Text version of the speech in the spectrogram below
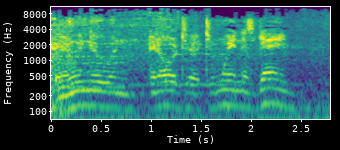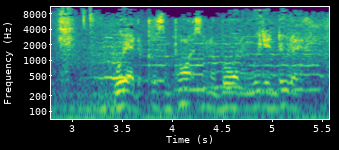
And we knew in, in order to, to win this game, we had to put some points on the board, and we didn't do that.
